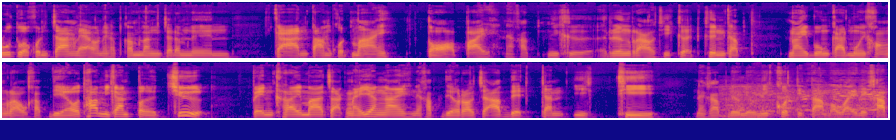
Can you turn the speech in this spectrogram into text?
รู้ตัวคนจ้างแล้วนะครับกำลังจะดำเนินการตามกฎหมาย ต่อไปนะครับ นี่คือเรื่องราวที่เกิดขึ้นครับในวงการมวยของเราครับ เดี๋ยวถ้ามีการเปิดชื่อ เป็นใครมาจากไหนยังไงนะครับ เดี๋ยวเราจะอัปเดตกันอีกทีนะครับ เร็วๆนี้กดติดตามเอาไว้เลยครับ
